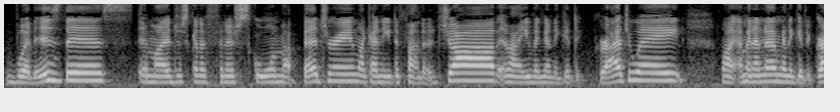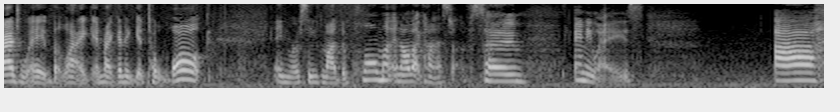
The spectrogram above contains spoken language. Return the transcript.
what is this? Am I just going to finish school in my bedroom? Like, I need to find a job. Am I even going to get to graduate? Like, I mean, I know I'm going to get to graduate, but like, am I going to get to walk and receive my diploma and all that kind of stuff? So, anyways, I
